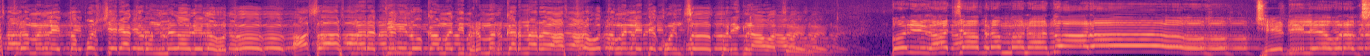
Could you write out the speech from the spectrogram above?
अस्त्र म्हणले तपश्चर्या करून मिळवलेलं होतं. असं असणारं तिन्ही लोकांमध्ये भ्रमण करणारं अस्त्र होतं म्हणले ते कोणचं? परीग नावाचं परिघाच्या ब्रह्मणाद्वारा छेदिले वृक्ष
